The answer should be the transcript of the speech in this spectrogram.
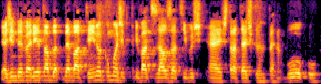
e a gente deveria estar tá debatendo como a gente privatizar os ativos é, estratégicos do Pernambuco,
